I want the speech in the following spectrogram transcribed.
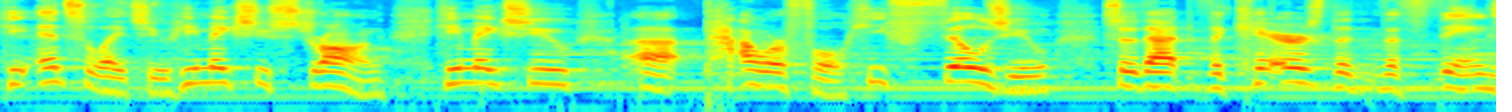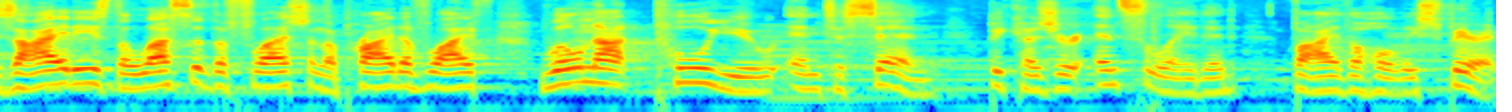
He insulates you. He makes you strong. He makes you uh, powerful. He fills you so that the cares, the, the, the anxieties, the lust of the flesh, and the pride of life will not pull you into sin because you're insulated by the Holy Spirit.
